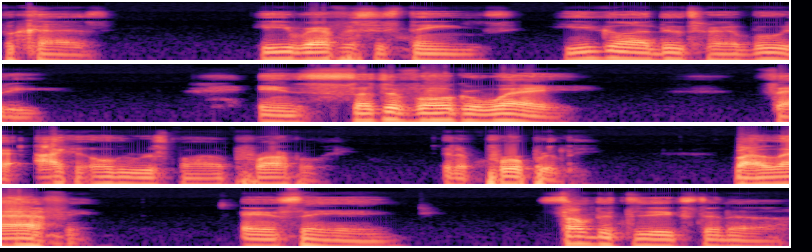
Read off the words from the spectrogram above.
because he references things he's going to do to her booty in such a vulgar way that I can only respond properly and appropriately by laughing and saying something to the extent of,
